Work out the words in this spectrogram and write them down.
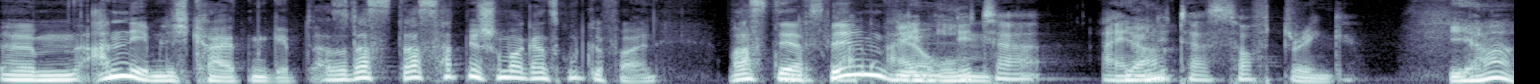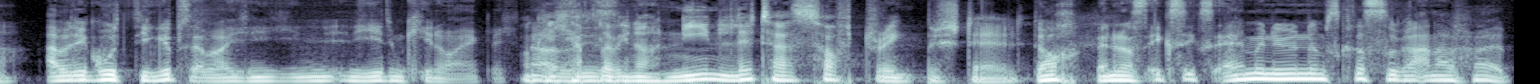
äh, ähm, Annehmlichkeiten gibt. Also das, das hat mir schon mal ganz gut gefallen. Was der Film ein wiederum. Liter, ein Ja? Liter Softdrink. Ja, aber gut, die gibt es aber in, jedem Kino eigentlich. ne? Okay, Also ich habe, glaube ich, noch nie einen Liter Softdrink bestellt. Doch, wenn du das XXL-Menü nimmst, kriegst du sogar anderthalb.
